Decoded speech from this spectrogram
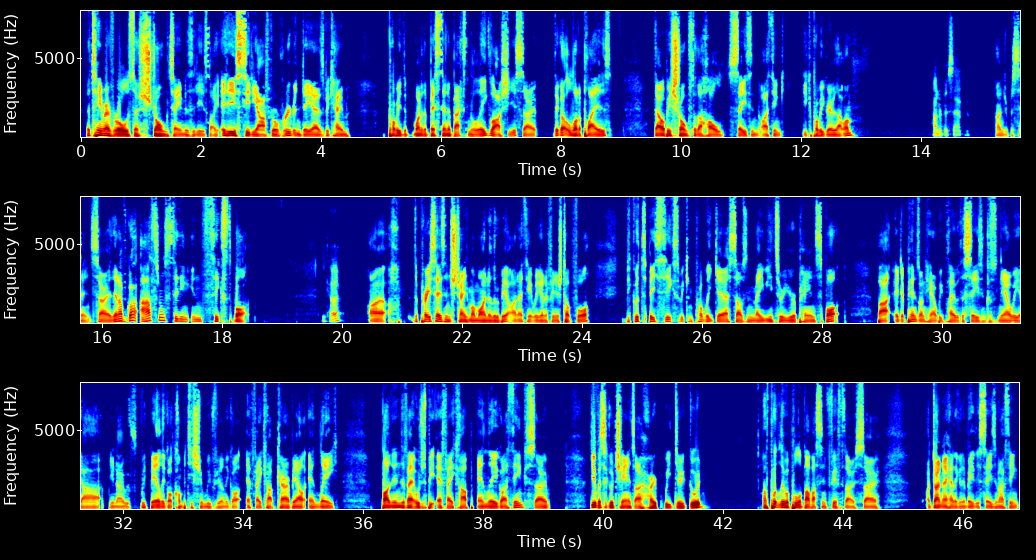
The team overall is a strong team as it is. Like it is City after all. Ruben Dias became probably the, one of the best centre backs in the league last year, so they've got a lot of players. They'll be strong for the whole season. I think you could probably agree with that one. Hundred percent. Hundred percent. So then I've got Arsenal sitting in sixth spot. Okay. I the preseason's changed my mind a little bit. I don't think we're going to finish top four. It'd be good to be six. We can probably get ourselves maybe into a European spot, but it depends on how we play with the season. Because now we are, you know, we've we've barely got competition. We've only got FA Cup, Carabao, and League. By the end of it, it will just be FA Cup and League, I think. So give us a good chance. I hope we do good. I've put Liverpool above us in fifth though, so I don't know how they're going to be this season. I think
